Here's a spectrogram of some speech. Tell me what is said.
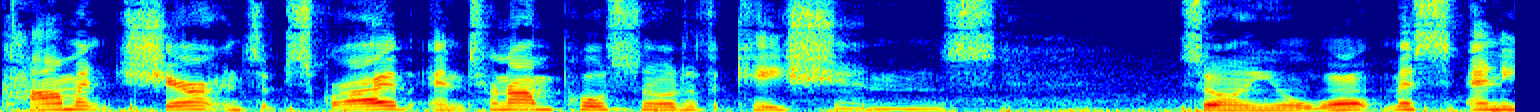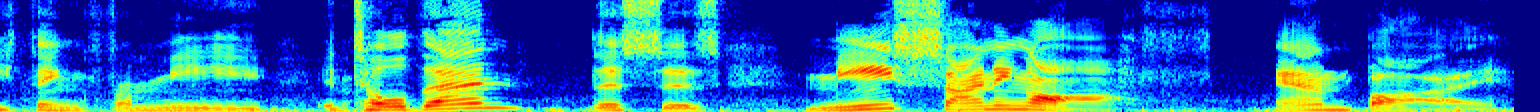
comment, share, and subscribe, and turn on post notifications so you won't miss anything from me. Until then, this is me signing off, and bye.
